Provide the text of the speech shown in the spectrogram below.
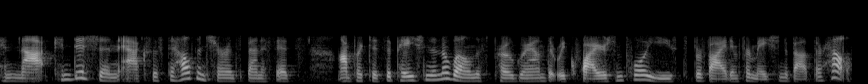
cannot condition access to health insurance benefits on participation in a wellness program that requires employees to provide information about their health.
